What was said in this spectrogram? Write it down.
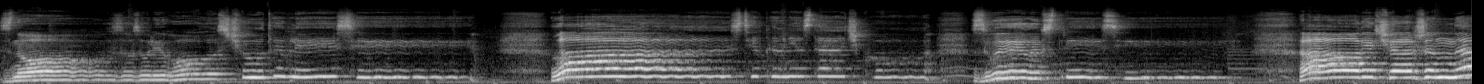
Знов зозулі голос чути в лісі. Ластівки гніздечко звили в стрісі, а вівчар жене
